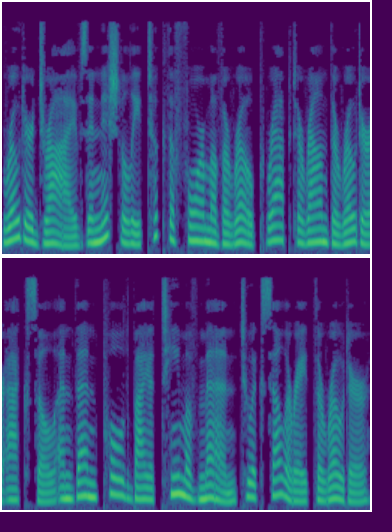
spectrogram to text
Rotor drives initially took the form of a rope wrapped around the rotor axle and then pulled by a team of men to accelerate the rotor,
